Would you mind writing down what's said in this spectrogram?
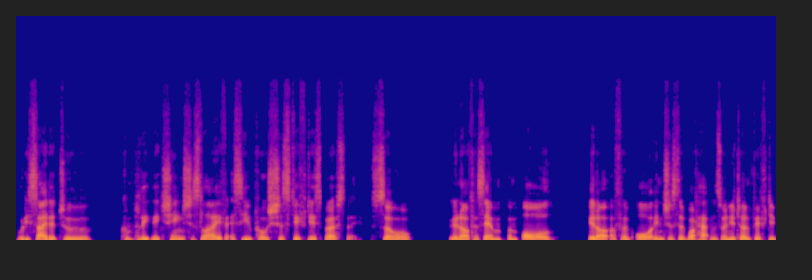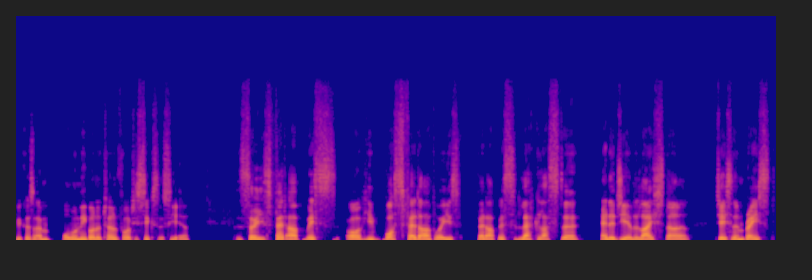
who decided to completely changed his life as he approached his 50th birthday. So, you know, if I say I'm, I'm all, you know, if I'm all interested what happens when you turn 50, because I'm only going to turn 46 this year. So he's fed up with, or he was fed up, or he's fed up with lackluster energy and lifestyle. Jason embraced,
